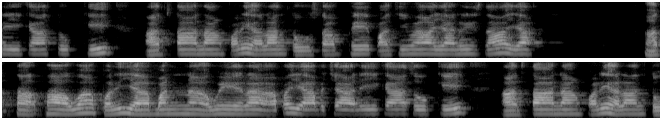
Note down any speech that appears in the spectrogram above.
นีคาสุขีอัตตานังปริหารันตุสัพเพปัจิมายานุทิสายะอัตตาภาวะปริยาบันนาเวราปยาปชานีกาสุกิ อัตตานังปริหารันตุ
